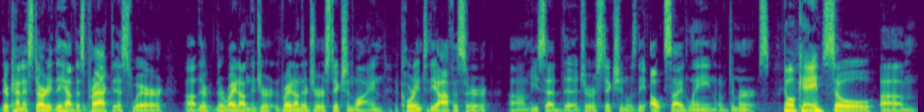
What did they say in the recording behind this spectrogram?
they're kind of starting. They have this practice where uh, they're they're right on the jur- right on their jurisdiction line. According to the officer, um, he said the jurisdiction was the outside lane of Demers. okay. So um,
